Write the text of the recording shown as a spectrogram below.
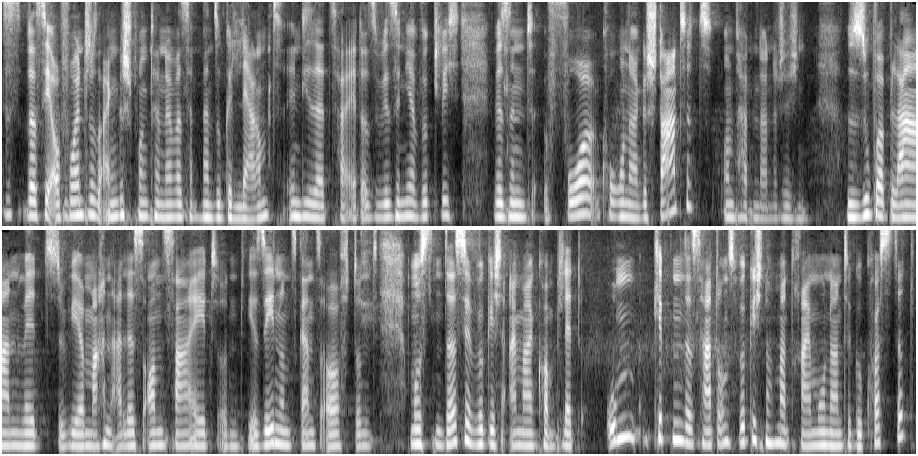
das, was Sie auch vorhin schon angesprochen haben, ne, was hat man so gelernt in dieser Zeit? Also wir sind ja wirklich, wir sind vor Corona gestartet und hatten dann natürlich einen super Plan mit, wir machen alles on-site und wir sehen uns ganz oft und mussten das ja wirklich einmal komplett umkippen. Das hat uns wirklich nochmal drei Monate gekostet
